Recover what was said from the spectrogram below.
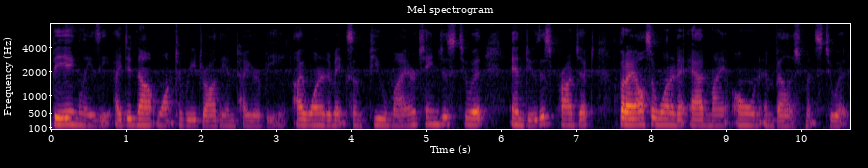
being lazy. I did not want to redraw the entire bee. I wanted to make some few minor changes to it and do this project, but I also wanted to add my own embellishments to it.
